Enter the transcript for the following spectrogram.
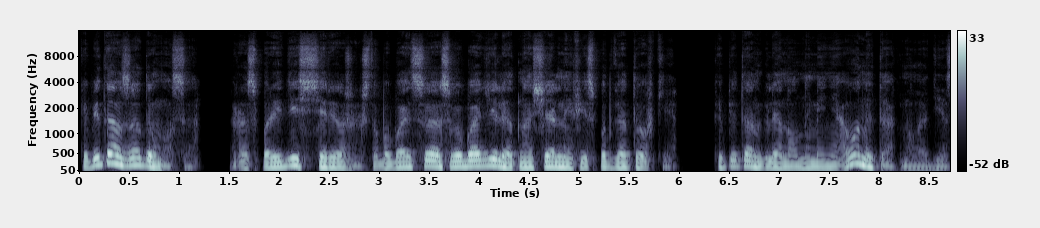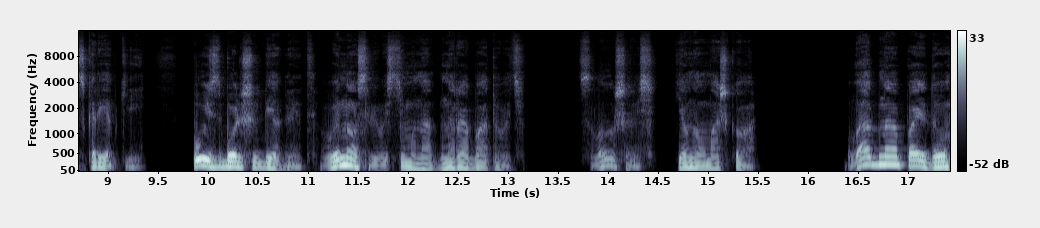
Капитан задумался. «Распорядись, Сережа, чтобы бойца освободили от начальной физподготовки». Капитан глянул на меня. Он и так молодец, крепкий. Пусть больше бегает. Выносливость ему надо нарабатывать. «Слушаюсь», — кивнул Машко. «Ладно, пойду».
